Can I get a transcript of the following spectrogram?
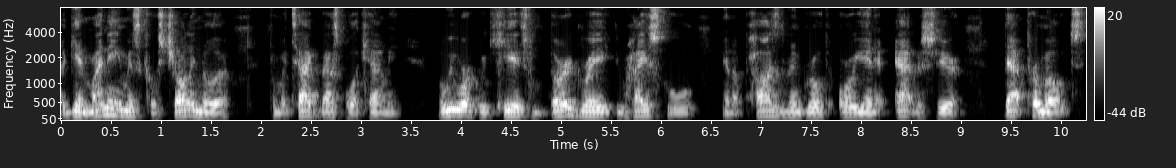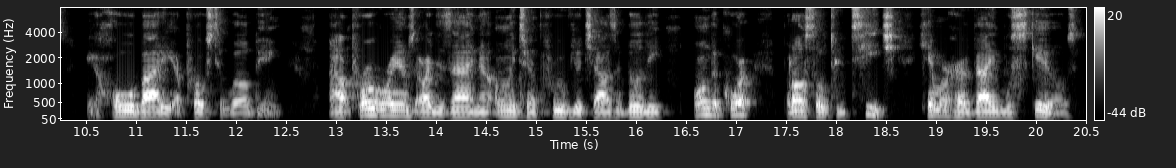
Again, my name is Coach Charlie Miller from Attack Basketball Academy, where we work with kids from third grade through high school in a positive and growth oriented atmosphere that promotes a whole body approach to well being. Our programs are designed not only to improve your child's ability on the court, but also to teach him or her valuable skills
